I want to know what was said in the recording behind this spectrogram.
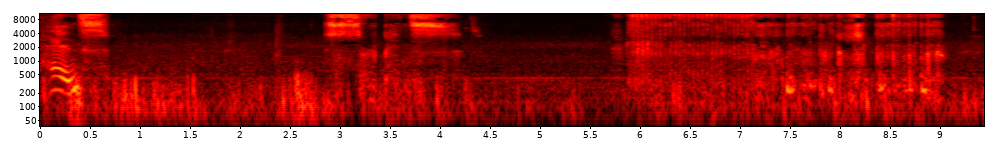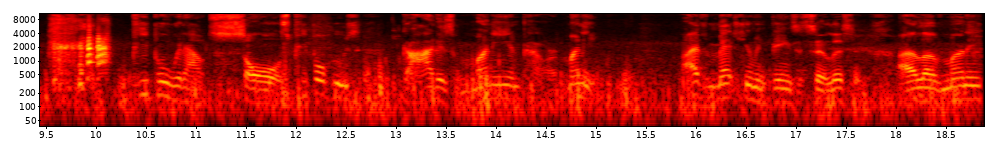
Hence, serpents. People without souls, people whose God is money and power. Money. I've met human beings that say, listen, I love money,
